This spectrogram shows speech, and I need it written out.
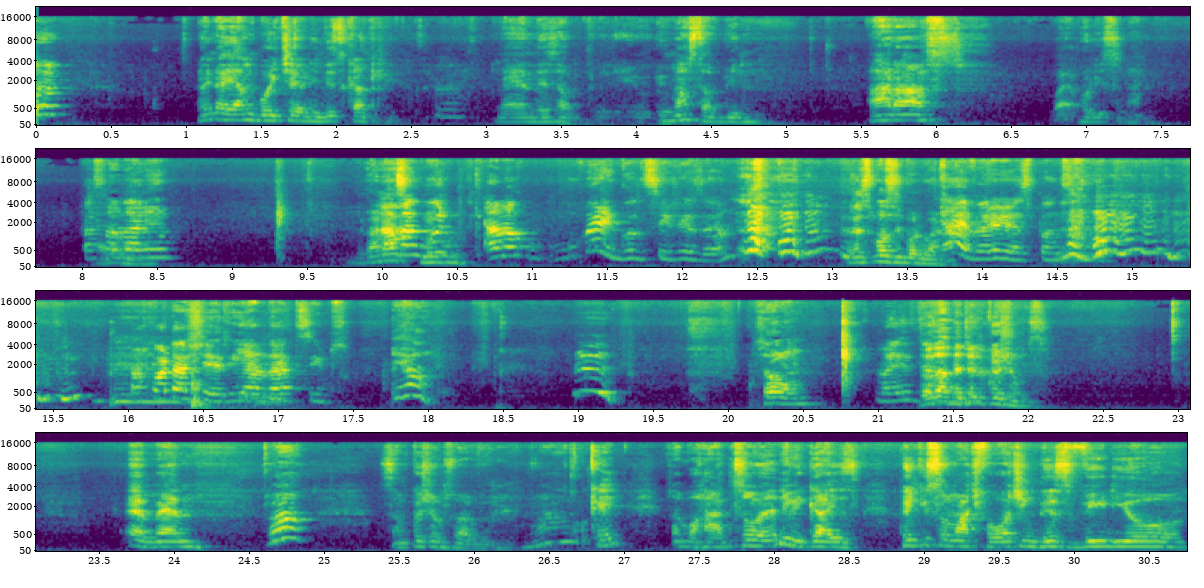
when a young boy child in this country, man, there's a, you must have been harassed by a policeman. Personally, I'm a me. good, I'm a very good citizen. responsible one. I'm very responsible. Nafuata sheria and that's it. Yeah. Hmm. So those are the ten questions. Hey man. Well, some questions were well, okay. Some were hard. So anyway, guys, thank you so much for watching this video.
